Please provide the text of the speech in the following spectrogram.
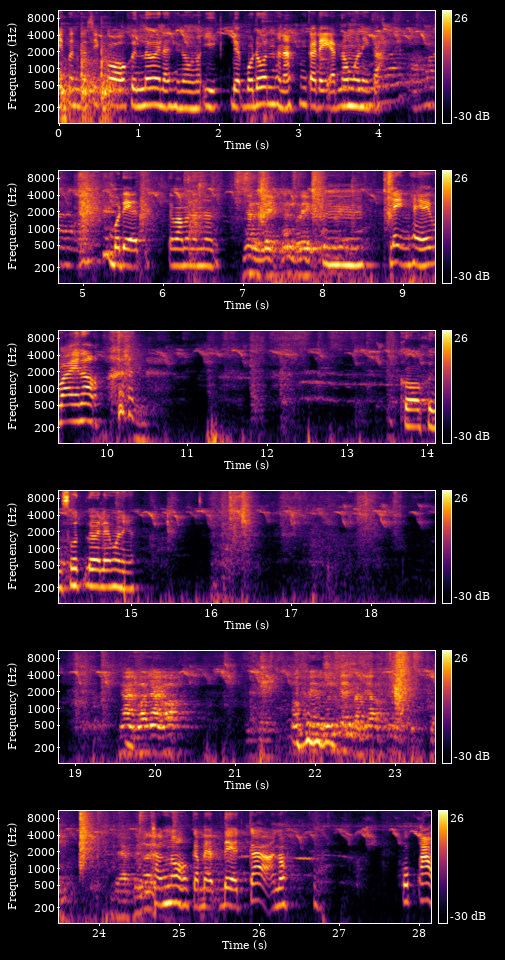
นี่เพิ่นก็สิกอขึ้นเลยแหละพี่น้องเนาะอีกแบบบ่ดนหั้นนะมันก็แดดเนาะมื้อนี้ก็บ่แดดแต่ว่ามันนั่นน่ะงั้นเร่งงั้นเร่งอืมเล่งให้ไวๆเนาะก็ขึ้นสุดเลยแล้วมื้อนี้ง่ายว่าง่ายว่าเราเป็นเส้นแบบเดียวแบบไปเลยข้างนอกกับแบบแดดก้าเนาะอบอ้าว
